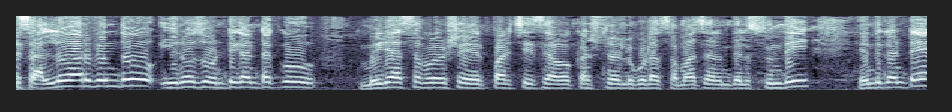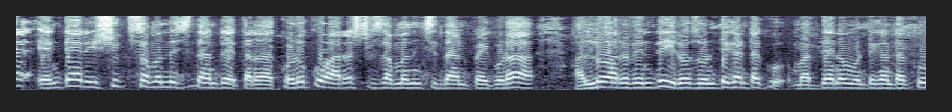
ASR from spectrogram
ఎస్ అల్లు అరవింద్ ఈరోజు ఒంటి గంటకు మీడియా సమావేశం ఏర్పాటు చేసే అవకాశం ఉన్నట్లు కూడా సమాచారం తెలుస్తుంది. ఎందుకంటే ఎన్టీఆర్ ఇష్యూకి సంబంధించి అంటే తన కొడుకు అరెస్ట్కి సంబంధించిన దానిపై కూడా అల్లు అరవింద్ ఈరోజు ఒంటి గంటకు మధ్యాహ్నం ఒంటి గంటకు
